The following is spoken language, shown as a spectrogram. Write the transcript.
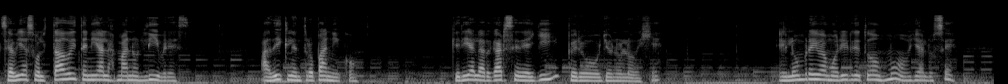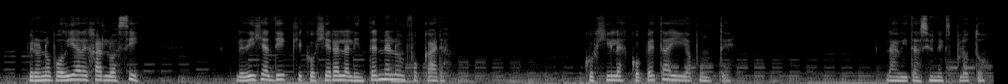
Se había soltado y tenía las manos libres. A Dick le entró pánico. Quería largarse de allí, pero yo no lo dejé. El hombre iba a morir de todos modos, ya lo sé, pero no podía dejarlo así. Le dije a Dick que cogiera la linterna y lo enfocara. Cogí la escopeta y apunté. La habitación explotó.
